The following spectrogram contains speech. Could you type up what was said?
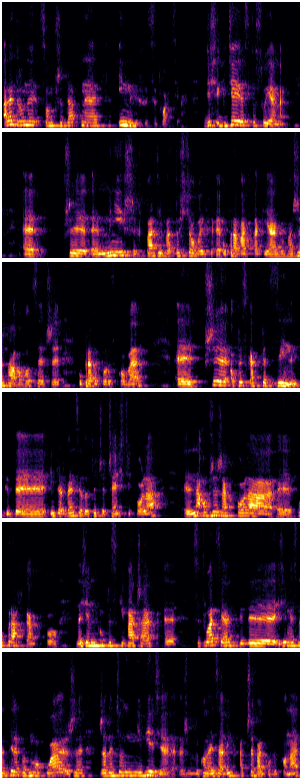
ale drony są przydatne w innych sytuacjach, gdzie, się, gdzie je stosujemy. Przy mniejszych, bardziej wartościowych uprawach, takie jak warzywa, owoce czy uprawy porówkowe, przy opryskach precyzyjnych, gdy interwencja dotyczy części pola, na obrzeżach pola, e, poprawkach po naziemnych opryskiwaczach, e, w sytuacjach, gdy ziemia jest na tyle podmokła, że żaden ciągnik nie wiedzie, żeby wykonać zabieg, a trzeba go wykonać,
